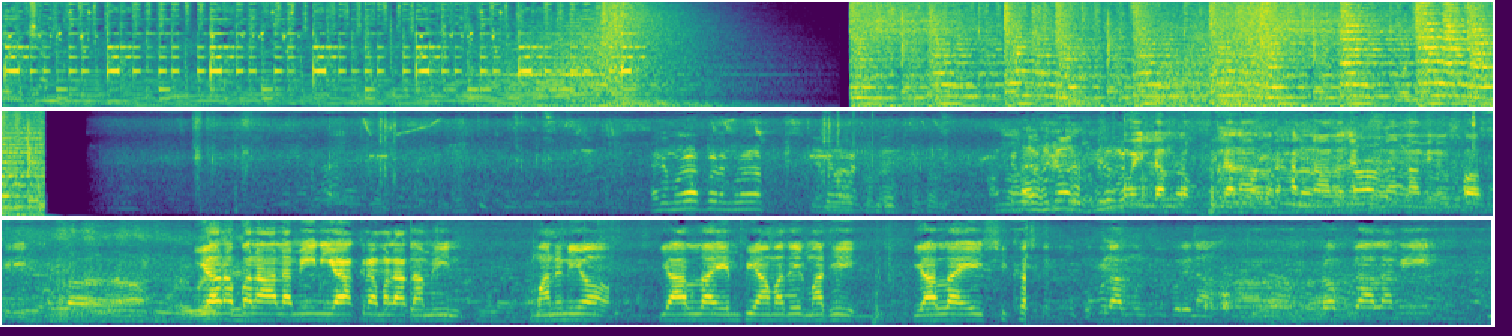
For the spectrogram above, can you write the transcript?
أنا مراد بن مراد. وإن لم تغفر لنا من الخاسرين يا رب العالمين. يا أكرم العالمين. মাননীয় ইয়া আল্লাহ এমপি আমাদের মাঝে। ইয়া আল্লাহ এই শিক্ষা কবুল আর মঞ্জুর করে না রব্বুল আলামিন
